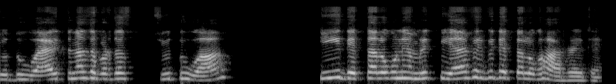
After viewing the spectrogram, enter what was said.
युद्ध हुआ है इतना ज़बरदस्त युद्ध हुआ कि देवता लोगों ने अमृत पिया है, फिर भी देवता लोग हार रहे थे।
